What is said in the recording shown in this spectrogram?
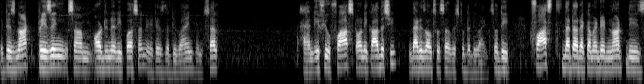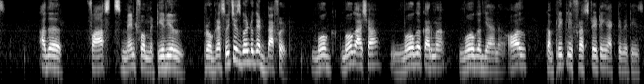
It is not praising some ordinary person, it is the divine himself. And if you fast on Ekadashi, that is also service to the divine. So the fasts that are recommended, not these other fasts meant for material progress, which is going to get baffled. Mog, mog asha, mog karma, mog jnana, all completely frustrating activities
